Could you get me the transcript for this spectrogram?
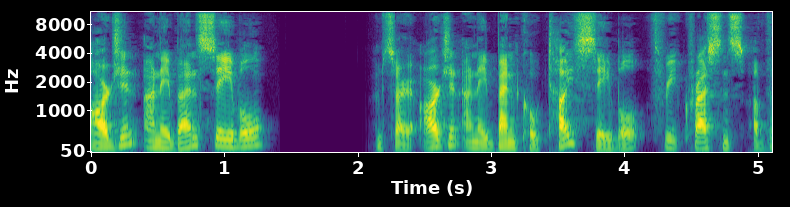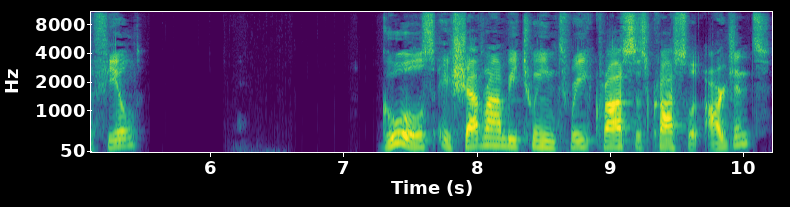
Argent on a bend sable, I'm sorry, argent on a bend cotice sable, three crescents of the field. Gules, a chevron between three crosses crosslet argent.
